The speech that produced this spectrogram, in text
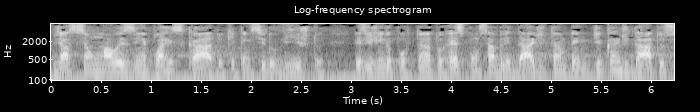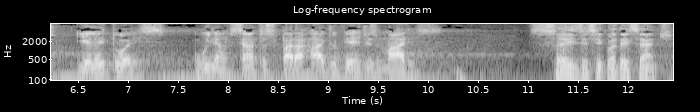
já são um mau exemplo arriscado que tem sido visto, exigindo, portanto, responsabilidade também de candidatos e eleitores. William Santos para a Rádio Verdes Mares. 6 e 57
